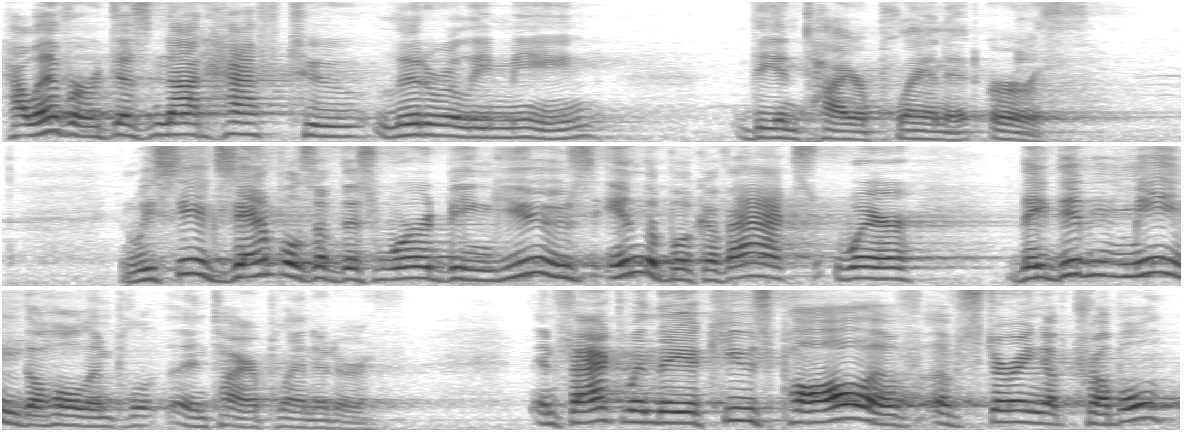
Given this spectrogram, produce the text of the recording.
however, does not have to literally mean the entire planet Earth. And we see examples of this word being used in the book of Acts where they didn't mean the whole impl- entire planet Earth. In fact, when they accused Paul of, of stirring up trouble,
